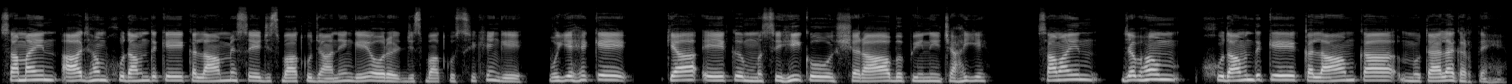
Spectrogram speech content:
سامعین، آج ہم خدا آمد کے کلام میں سے جس بات کو جانیں گے اور جس بات کو سیکھیں گے، وہ یہ ہے کہ کیا ایک مسیحی کو شراب پینی چاہیے؟ سامعین، جب ہم خداوند کے کلام کا مطالعہ کرتے ہیں،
